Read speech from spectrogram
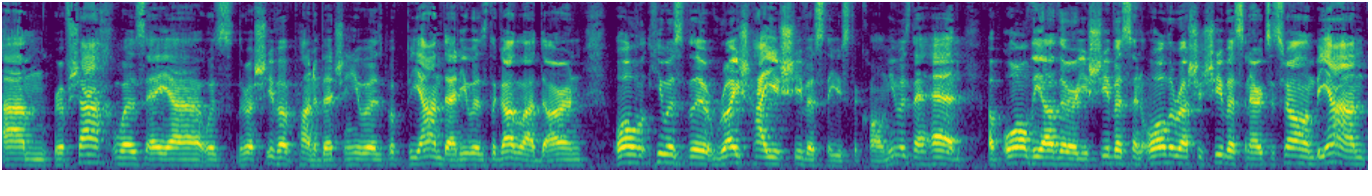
um, Rav Shach was a uh, was the Rosh Yeshiva of Panovich, and he was, but beyond that, he was the Gadol HaDor, and all he was the Rosh HaYeshivas they used to call him. He was the head of all the other yeshivas and all the Rosh Yeshivas in Eretz Yisrael and beyond.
